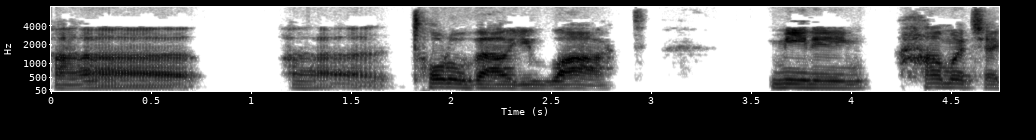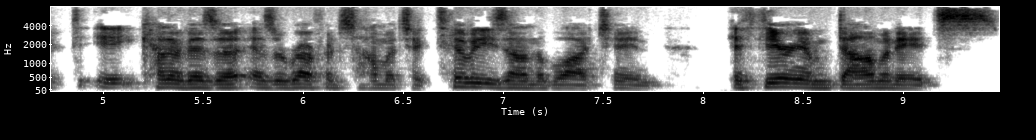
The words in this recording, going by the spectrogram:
uh, uh, total value locked, meaning how much act- it kind of as a as a reference to how much activity is on the blockchain. Ethereum dominates,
